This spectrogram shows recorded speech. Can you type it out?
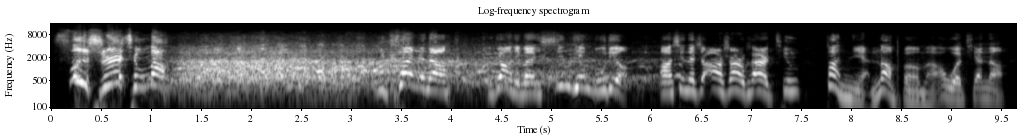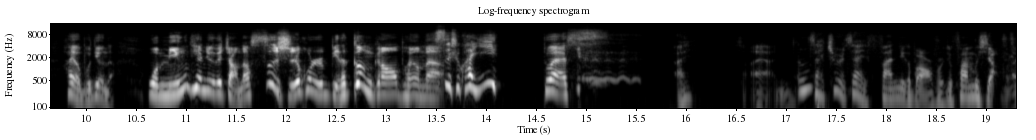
四十行吧？你看着呢，我告诉你们，新天不定啊！现在是二十二块二，听半年呢，朋友们啊！我天哪，还有不定的，我明天就得涨到四十，或者比它更高，朋友们。四十块一，对，四哎，小爱啊，你在这儿再翻这个包袱就翻不响了。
